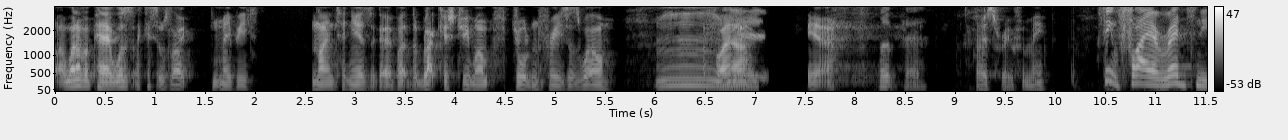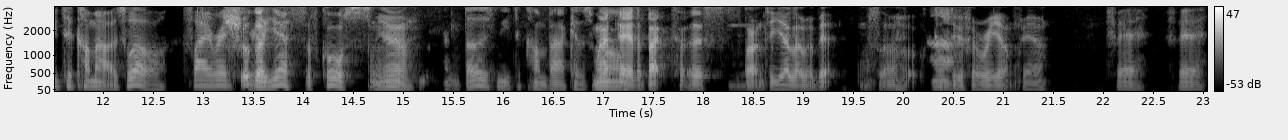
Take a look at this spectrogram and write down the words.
one other pair was I guess it was like maybe nine, ten years ago. But the Black History Month Jordan threes as well. Mm, fire. yeah. Yeah, those three for me. I think fire reds need to come out as well. Fire red Sugar, threes. yes, of course. Yeah, and those need to come back as my well. My pair, the back t- is starting to yellow a bit, so could Ah. do for re up. Yeah. Fair, fair.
